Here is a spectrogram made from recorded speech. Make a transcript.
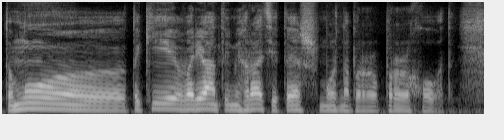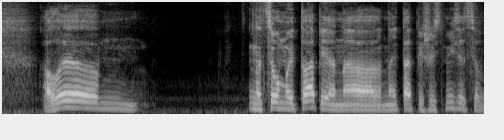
Тому е, такі варіанти міграції теж можна прораховувати. Але на цьому етапі, на, на етапі 6 місяців,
